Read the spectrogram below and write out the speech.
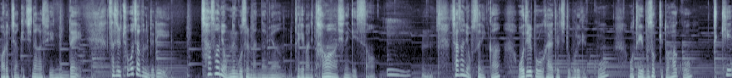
어렵지 않게 지나갈 수 있는데 사실 초보자분들이 차선이 없는 곳을 만나면 되게 많이 당황하시는 게 있어. 음 차선이 없으니까 어딜 보고 가야 될지도 모르겠고 어, 되게 무섭기도 하고 특히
